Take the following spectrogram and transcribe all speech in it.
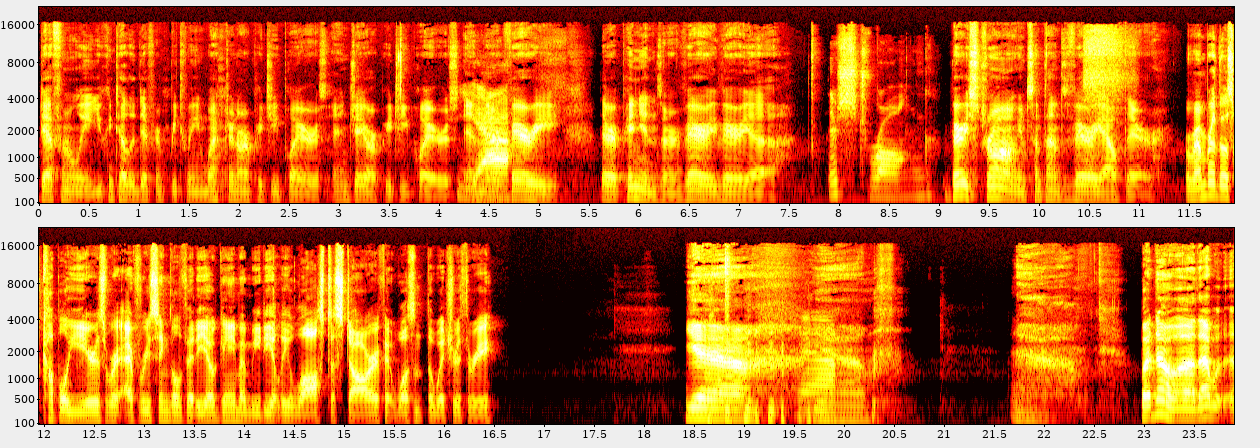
definitely you can tell the difference between Western RPG players and JRPG players, and Yeah. they're very their opinions are very very uh They're strong. very strong and sometimes very out there. Remember those couple years where every single video game immediately lost a star if it wasn't The Witcher 3? Yeah. Yeah. Yeah. But no, uh, that w- uh,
